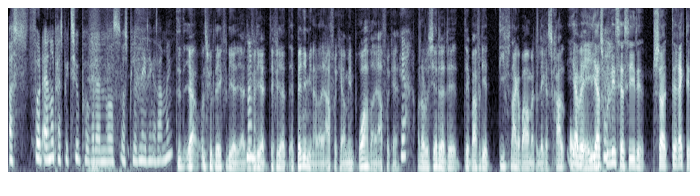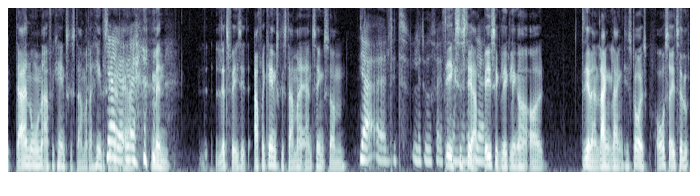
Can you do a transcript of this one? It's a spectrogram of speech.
s- få et andet perspektiv på, hvordan vores, vores planet hænger sammen, ikke? Det, ja, undskyld, det er ikke fordi, at, ja, det er fordi, at, det er fordi at, Benjamin har været i Afrika, og min bror har været i Afrika. Ja. Og når du siger det, det, det er bare fordi, at de snakker bare om, at der ligger skrald over Jeg, det vil, hele. jeg skulle lige til at sige det. Så det er rigtigt. Der er nogle afrikanske stammer, der helt sikkert ja, ja, er. ja. Men let's face it, afrikanske stammer er en ting, som Jeg er lidt, lidt udfaset. det eksisterer sige. basically ikke længere, og det er der en lang, lang historisk årsag til.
